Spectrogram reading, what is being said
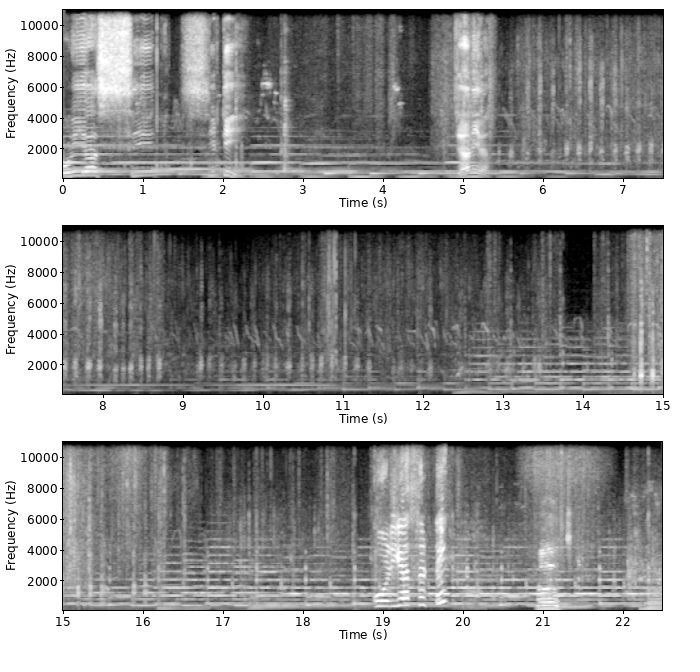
Korea see, city. जानिए ना। सिटी? हाँ।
